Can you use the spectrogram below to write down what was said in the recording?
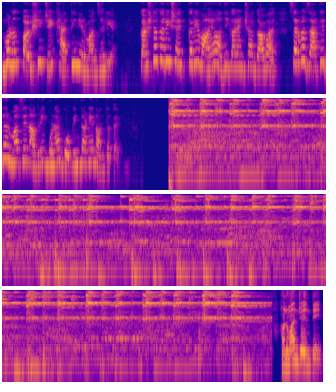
म्हणून पळशीची ख्याती निर्माण झाली आहे कष्टकरी शेतकरी वाया अधिकाऱ्यांच्या गावात सर्व जाती धर्माचे नागरिक गुण्या गोविंदाने नांदत आहेत हनुमान जयंती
